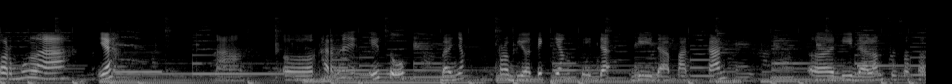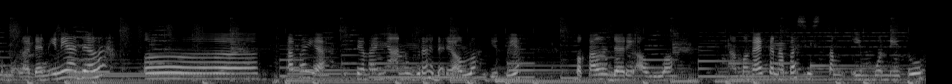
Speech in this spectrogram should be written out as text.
formula ya. Nah, uh, karena itu banyak probiotik yang tidak didapatkan uh, di dalam susu formula dan ini adalah uh, apa ya istilahnya anugerah dari Allah gitu ya bekal dari Allah nah makanya kenapa sistem imun itu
